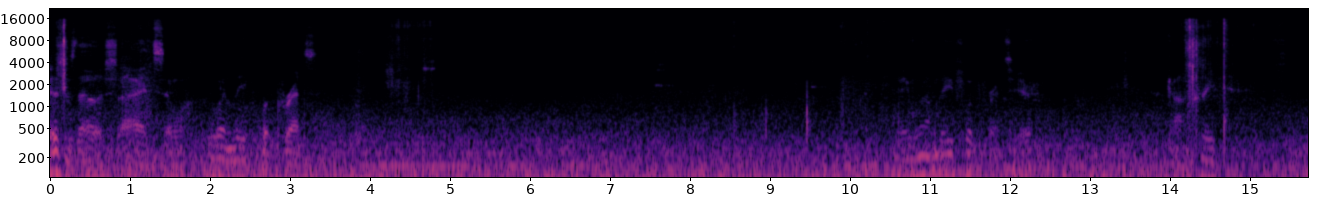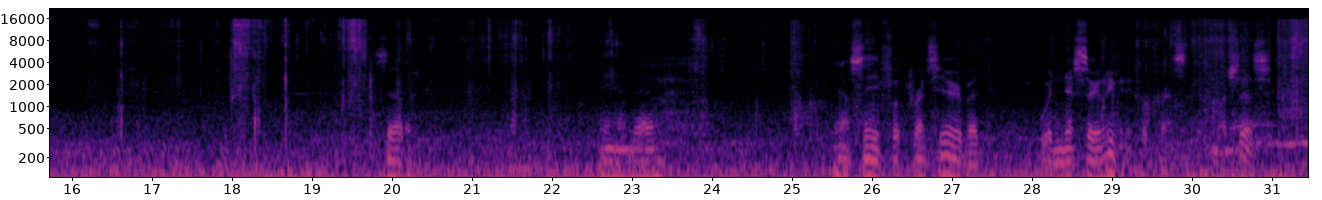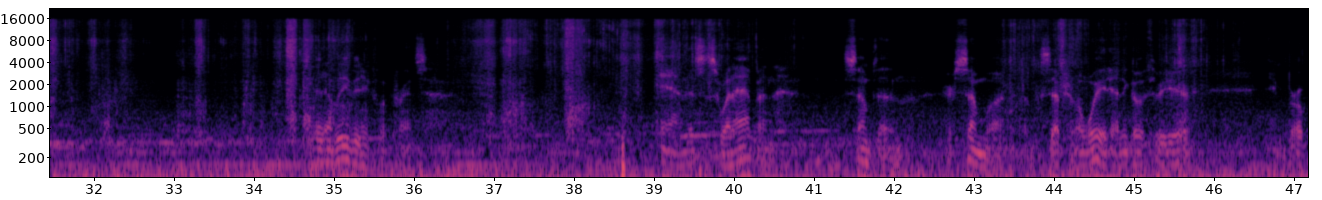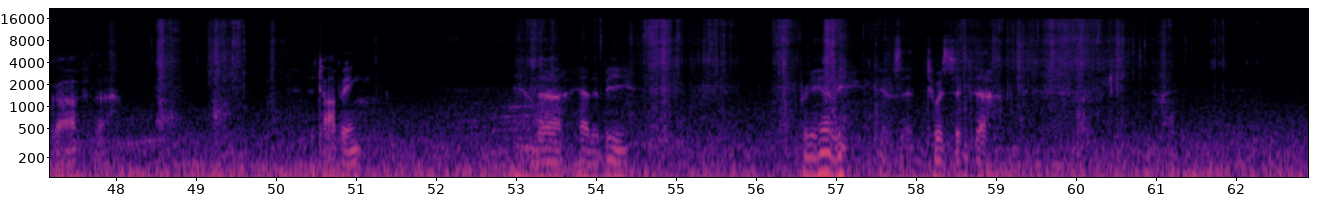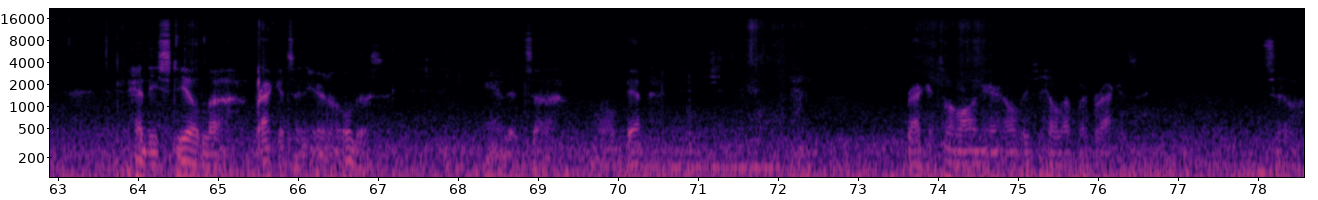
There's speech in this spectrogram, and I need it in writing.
This is the other side, so we wouldn't leave footprints. They won't leave footprints here. Concrete. So, and uh, I don't see footprints here, but wouldn't necessarily leave any footprints. Watch this. They don't leave any footprints. And this is what happened. Something or someone of exceptional weight had to go through here and broke off the, the topping and uh, had to be pretty heavy because it twisted the had these steel uh, brackets in here to hold this. And it's uh, all bent. Brackets along here and all these held up by brackets. So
